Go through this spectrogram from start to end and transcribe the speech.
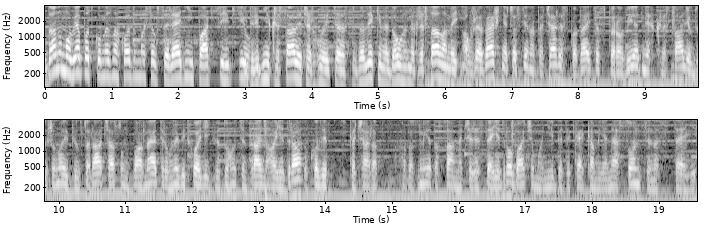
В даному випадку ми знаходимося в середній пачці гіпсів. Дрібні кристали чергуються з великими довгими кристалами, а вже верхня частина печери складається з перовидних кристалів довжиною півтора, часом два метри. Вони відходять від одного центрального ядра. Коли печера розмита саме через те ядро, бачимо ніби таке кам'яне сонце на стелі.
